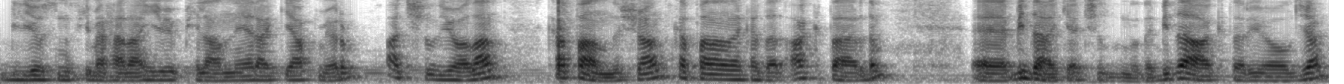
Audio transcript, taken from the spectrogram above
biliyorsunuz ki ben herhangi bir planlayarak yapmıyorum. Açılıyor alan kapandı şu an. Kapanana kadar aktardım. Ee, bir dahaki açıldığında da bir daha aktarıyor olacağım.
